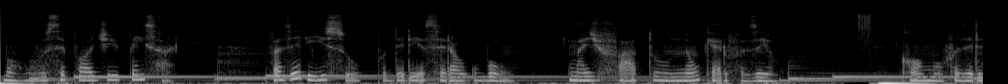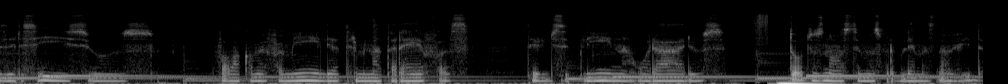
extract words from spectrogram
Bom, você pode pensar. Fazer isso poderia ser algo bom, mas de fato não quero fazê-lo. Como fazer exercícios, falar com a minha família, terminar tarefas, ter disciplina, horários. Todos nós temos problemas na vida.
